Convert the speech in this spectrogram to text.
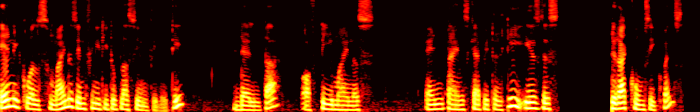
n equals minus infinity to plus infinity delta of t minus n times capital T is this Dirac comb sequence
